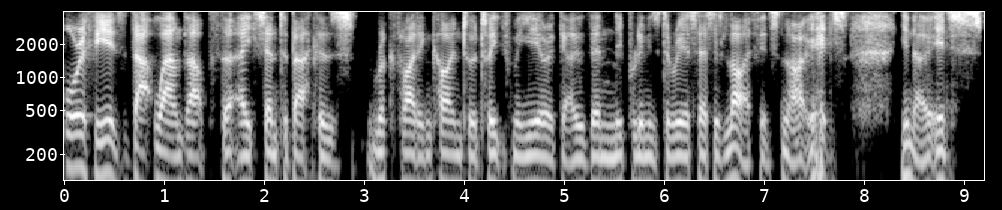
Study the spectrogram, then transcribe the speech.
or if he is that wound up that a centre back has replied in kind to a tweet from a year ago, then he probably needs to reassess his life. It's not. It's you know, it's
